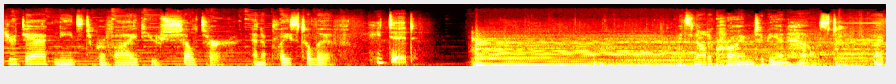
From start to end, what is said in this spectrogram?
Your dad needs to provide you shelter and a place to live. He did. It's not a crime to be unhoused, but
